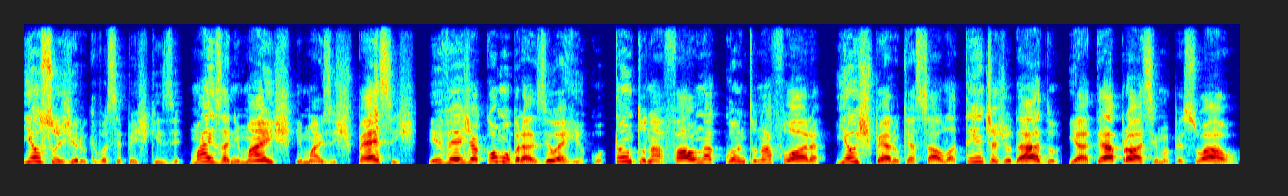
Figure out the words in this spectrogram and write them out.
E eu sugiro que você pesquise mais animais e mais espécies e veja como o Brasil é rico tanto na fauna quanto na flora. E eu espero que essa aula tenha te ajudado e até a próxima, pessoal!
